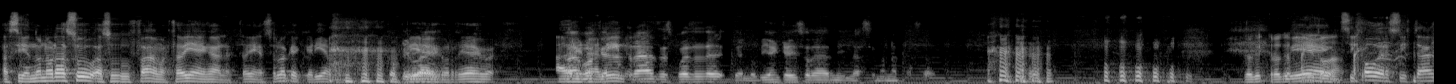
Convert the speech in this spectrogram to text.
haciendo honor a su, a su fama. Está bien, Alan, está bien. Eso es lo que queríamos. riesgo, riesgo. Adrenalina. atrás después de, lo bien que hizo Dani la semana pasada. creo que, creo que bien, toda. Sí, cover, si están...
